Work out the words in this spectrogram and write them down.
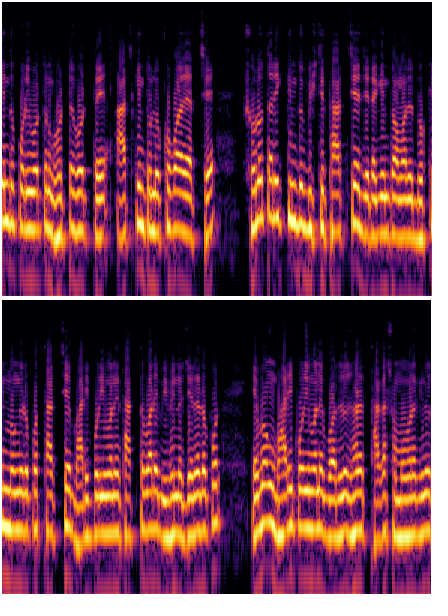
কিন্তু পরিবর্তন ঘটতে ঘটতে আজ কিন্তু লক্ষ্য করা যাচ্ছে ষোলো তারিখ কিন্তু বৃষ্টি থাকছে, যেটা কিন্তু আমাদের দক্ষিণবঙ্গের ওপর থাকছে। ভারী পরিমাণে থাকতে পারে বিভিন্ন জেলার ওপর এবং ভারী পরিমাণে বজ্রঝড়ের থাকার সম্ভাবনা কিন্তু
